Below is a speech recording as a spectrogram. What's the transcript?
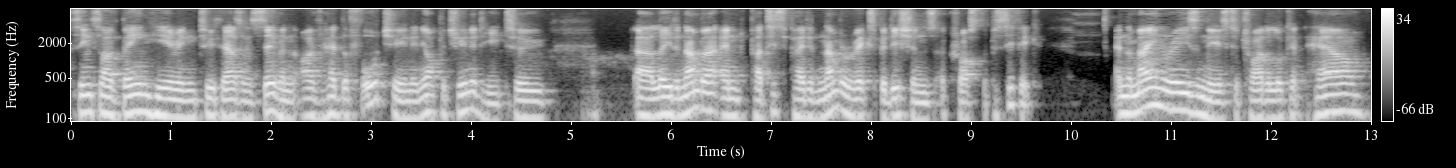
since I've been here in 2007, I've had the fortune and the opportunity to uh, lead a number and participate in a number of expeditions across the Pacific. And the main reason is to try to look at how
